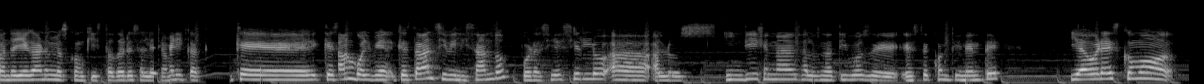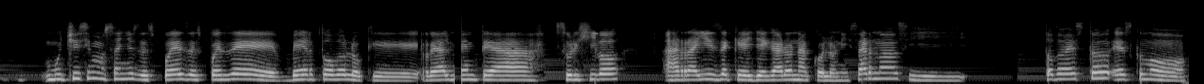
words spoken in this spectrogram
cuando llegaron los conquistadores a Latinoamérica, que, que estaban volviendo, que estaban civilizando, por así decirlo, a, a los indígenas, a los nativos de este continente, y ahora es como muchísimos años después, después de ver todo lo que realmente ha surgido a raíz de que llegaron a colonizarnos y todo esto es como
